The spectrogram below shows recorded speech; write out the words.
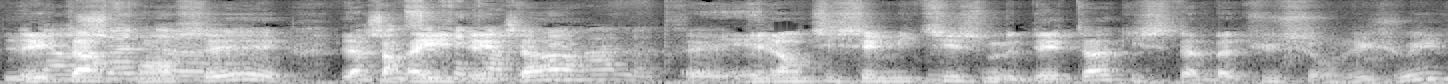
l'État français, euh, l'appareil d'État et, l'antisémitisme d'État qui s'est abattu sur les Juifs.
